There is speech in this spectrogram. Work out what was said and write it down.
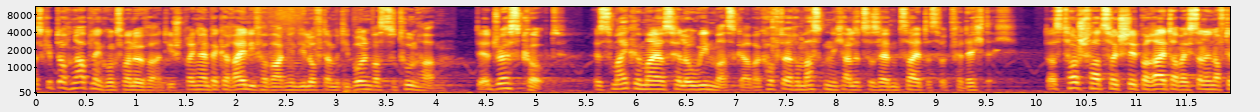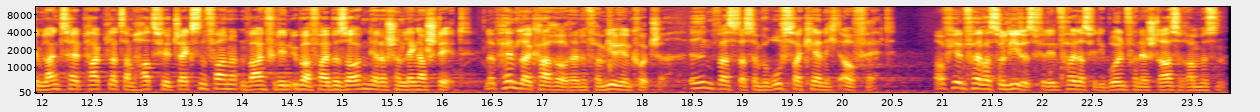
Es gibt auch ein Ablenkungsmanöver. Die sprengen einen Bäckereilieferwagen in die Luft, damit die Bullen was zu tun haben. Der Dresscode ist Michael Myers Halloween-Maske, aber kauft eure Masken nicht alle zur selben Zeit. Das wirkt verdächtig. Das Tauschfahrzeug steht bereit, aber ich soll ihn auf dem Langzeitparkplatz am Hartsfield Jackson fahren und einen Wagen für den Überfall besorgen, der da schon länger steht. Eine Pendlerkarre oder eine Familienkutsche. Irgendwas, das im Berufsverkehr nicht auffällt. Auf jeden Fall was Solides für den Fall, dass wir die Bullen von der Straße rammen müssen.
